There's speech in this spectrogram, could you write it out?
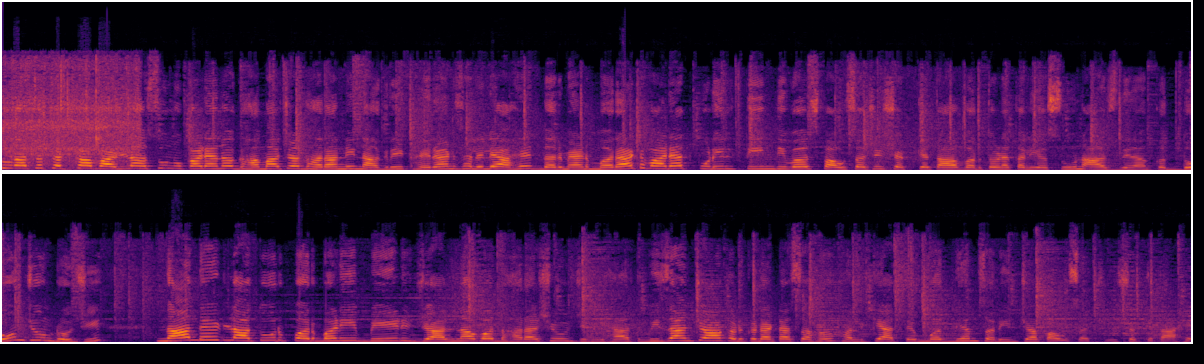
उन्हाचा चटका वाढला असून उकाड्यानं घामाच्या धारांनी नागरिक हैराण झालेले आहेत. दरम्यान मराठवाड्यात पुढील तीन दिवस पावसाची शक्यता वर्तवण्यात आली असून आज दिनांक दोन जून रोजी नांदेड लातूर परभणी बीड जालना व धाराशिव जिल्ह्यात विजांच्या कडकडाटासह हलक्या ते मध्यम सरींच्या पावसाची शक्यता आहे.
